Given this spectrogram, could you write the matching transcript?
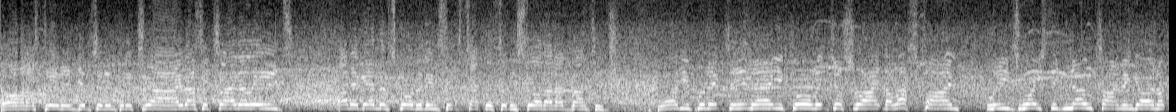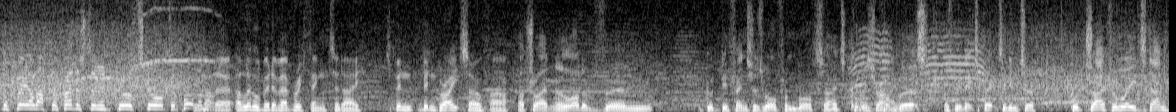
Oh, that's Damien Gibson in for the try. That's a try to Leeds. And again, they've scored within six tackles to restore that advantage. Well, you predicted it there. You called it just right. The last time, Leeds wasted no time in going up the field after Featherstone had scored to put We've them had a, a, little bit of everything today. It's been been great so far. That's right, and a lot of um, good defence as well from both sides. Cummins right. converts, as we'd expected him to. Good try from Leeds, Dan.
